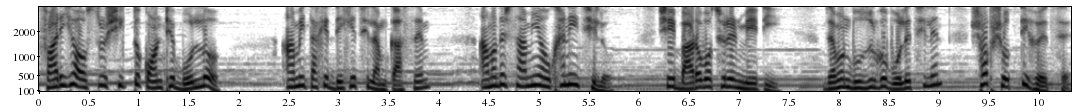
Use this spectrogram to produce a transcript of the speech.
ফারিহা অস্ত্রসিক্ত কণ্ঠে বলল, আমি তাকে দেখেছিলাম, কাসেম। আমাদের সামিয়া ওখানেই ছিল। সেই বারো বছরের মেয়েটি। যেমন বুজুর্গ বলেছিলেন, সব সত্যি হয়েছে।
